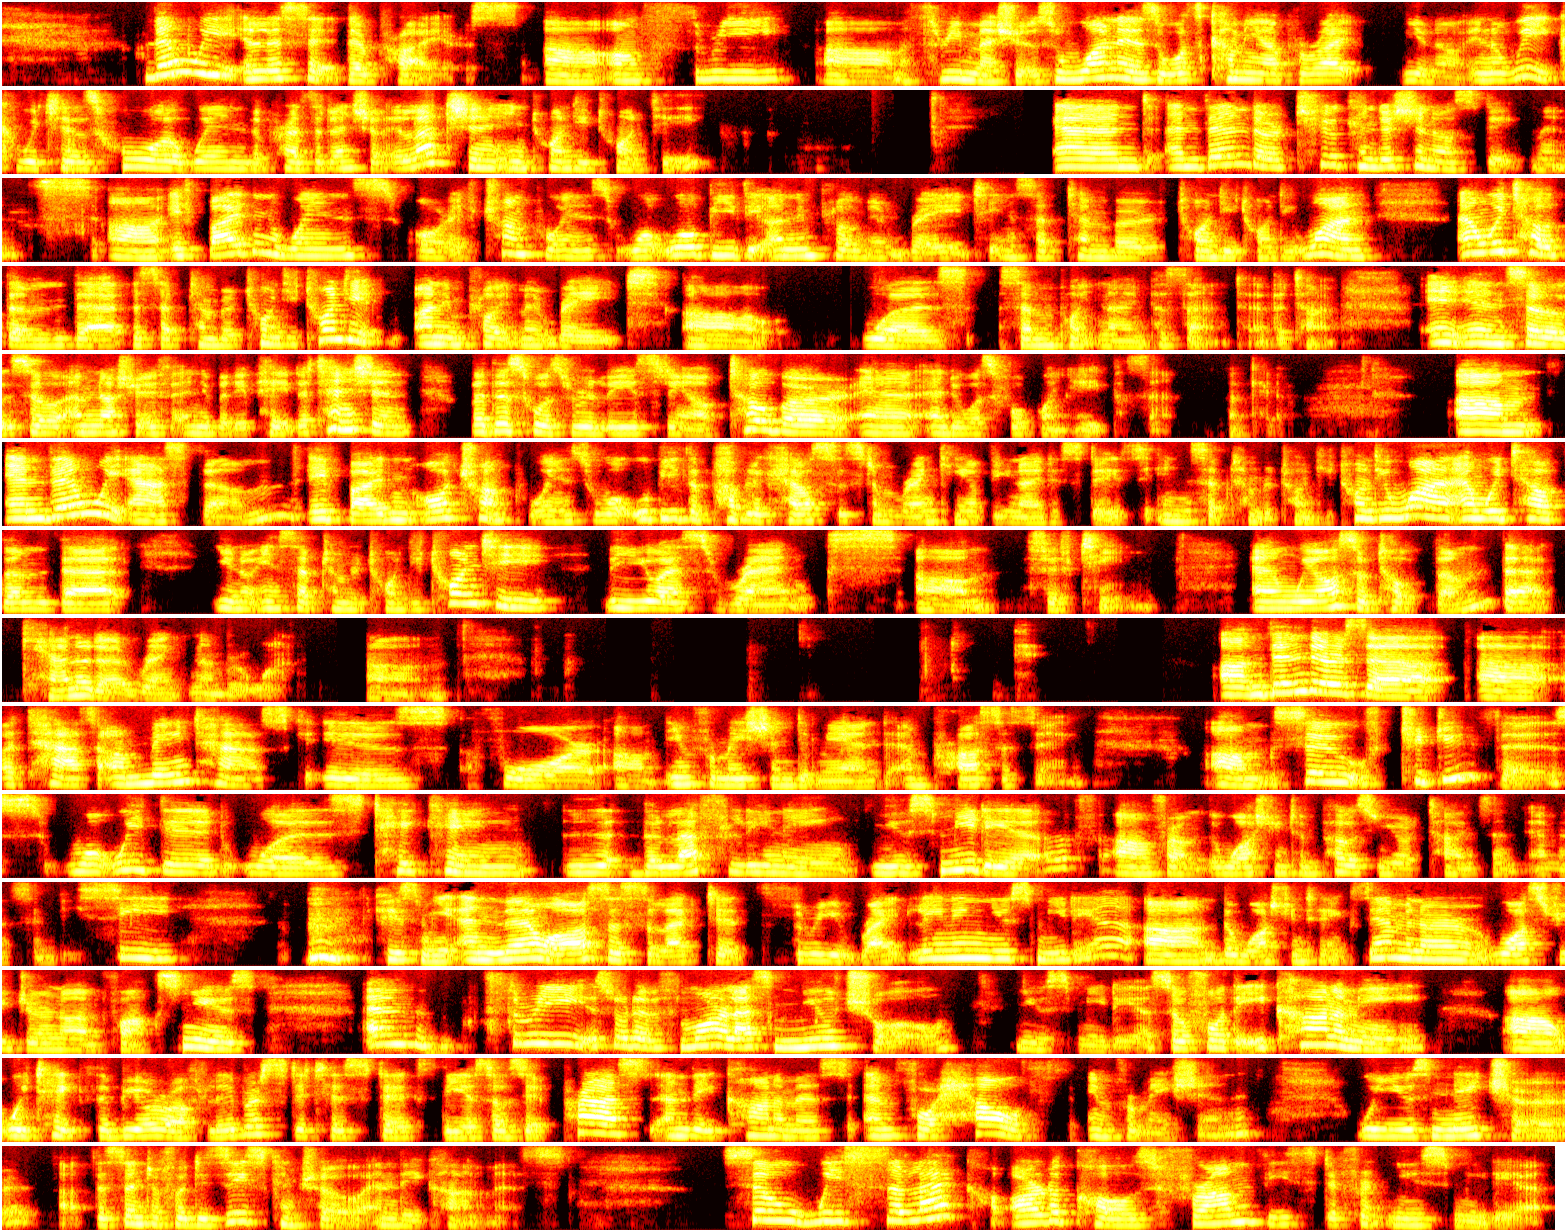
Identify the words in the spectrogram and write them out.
Then we elicit their priors uh, on three um, three measures. One is what's coming up right, you know, in a week, which is who will win the presidential election in 2020. And, and then there are two conditional statements. Uh, if Biden wins or if Trump wins, what will be the unemployment rate in September 2021? And we told them that the September 2020 unemployment rate uh, was 7.9% at the time and, and, so so I'm not sure if anybody paid attention, but this was released in October and, and it was 4.8%. Okay. Um, and then we asked them if Biden or Trump wins, what will be the public health system ranking of the United States in September 2021? And we tell them that, you know, in September 2020, the US ranks um, 15. And we also told them that Canada ranked number one. Um, Um, then there's a, a, a, task. Our main task is for um, information demand and processing. Um, so to do this, what we did was taking the left-leaning news media uh, from the Washington Post, New York Times, and MSNBC, excuse me, and then we also selected three right-leaning news media, uh, the Washington Examiner, Wall Street Journal, and Fox News, and three sort of more or less neutral news media. So for the economy, uh, we take the Bureau of Labor Statistics, the Associate Press, and the Economist. And for health information, we use Nature, uh, the Center for Disease Control, and the Economist. So we select articles from these different news media.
